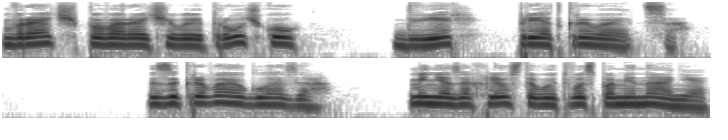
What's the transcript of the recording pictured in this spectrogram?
Врач поворачивает ручку, дверь приоткрывается. Закрываю глаза. Меня захлестывают воспоминания.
